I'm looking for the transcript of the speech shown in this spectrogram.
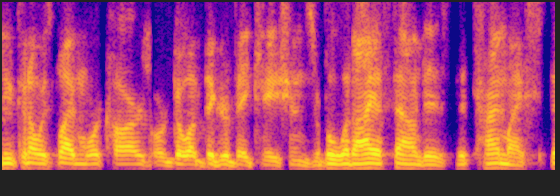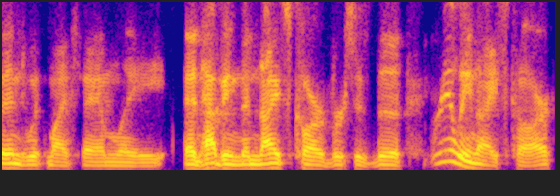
You can always buy more cars or go on bigger vacations. But what I have found is the time I spend with my family and having the nice car versus the really nice car,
